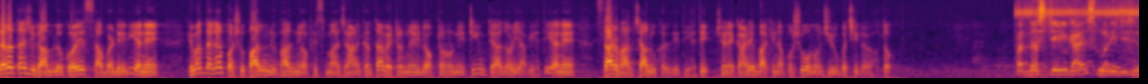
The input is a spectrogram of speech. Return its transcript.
તરત જ ગામ લોકોએ સાબરડેરી અને હિંમતનગર પશુપાલન વિભાગની ઓફિસમાં જાણ કરતા વેટરનરી ડોક્ટરોની ટીમ ત્યાં દોડી આવી હતી અને સારવાર ચાલુ કરી દીધી હતી જેને કારણે બાકીના પશુઓનો જીવ બચી ગયો હતો. દસ જેવી ગાયો મરી જશે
